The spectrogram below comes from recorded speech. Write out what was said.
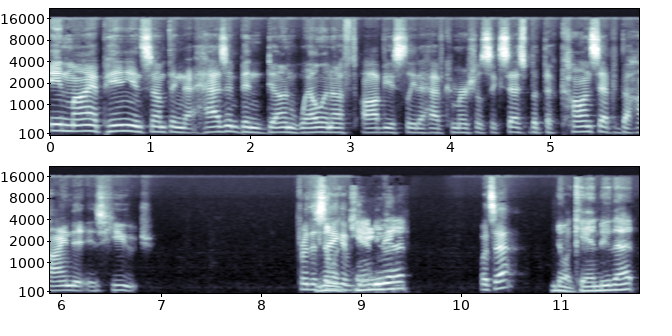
in my opinion something that hasn't been done well enough obviously to have commercial success, but the concept behind it is huge. For the You know sake what of can gaming, do that? What's that? You know what can do that?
